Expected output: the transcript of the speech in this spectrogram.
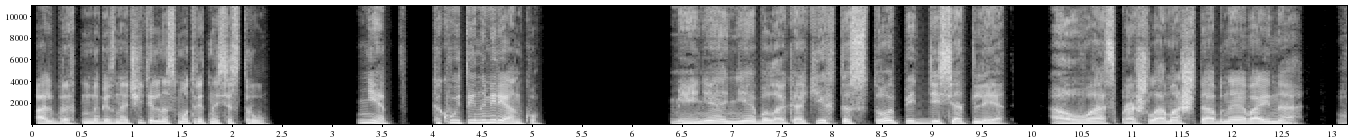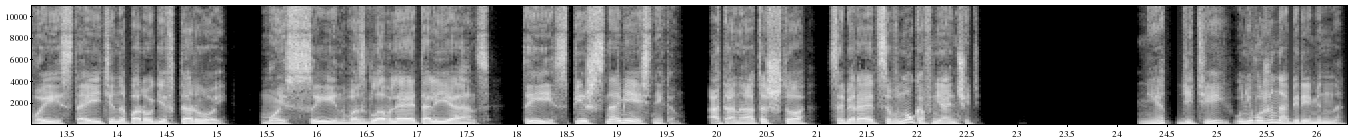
Альбрехт многозначительно смотрит на сестру. «Нет, какую-то иномерянку». «Меня не было каких-то 150 лет, а у вас прошла масштабная война. Вы стоите на пороге второй, мой сын возглавляет альянс. Ты спишь с наместником. А Танатос что, собирается внуков нянчить? Нет, детей, у него жена беременна.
